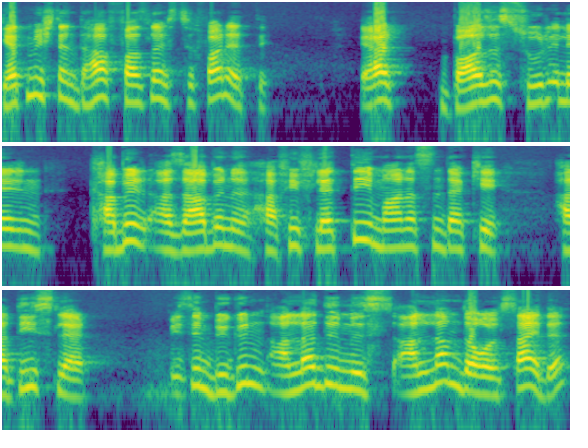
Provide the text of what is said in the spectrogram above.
ve sellem. 70'ten daha fazla istiğfar etti. Eğer bazı surelerin kabir azabını hafiflettiği manasındaki hadisler bizim bugün anladığımız anlamda olsaydı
